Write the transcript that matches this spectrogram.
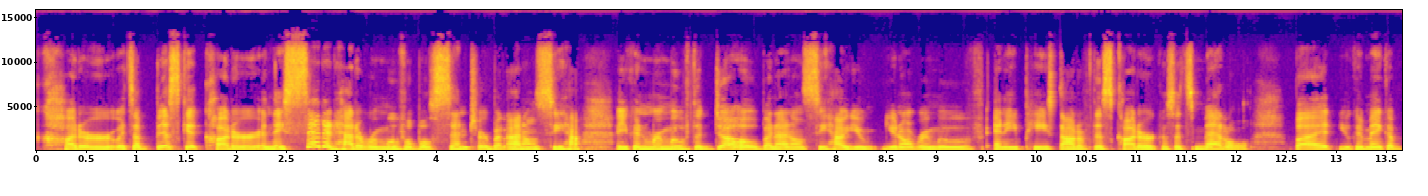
cutter. It's a biscuit cutter, and they said it had a removable center, but I don't see how you can remove the dough, but I don't see how you you don't remove any piece out of this cutter because it's metal. But you could make a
